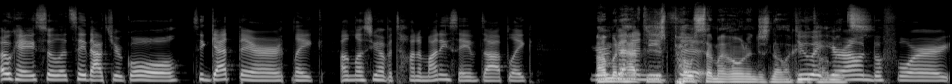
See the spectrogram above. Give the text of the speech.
okay, so let's say that's your goal to get there. Like, unless you have a ton of money saved up, like you're I'm gonna, have to just post on my own and just not look do at the it your own before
